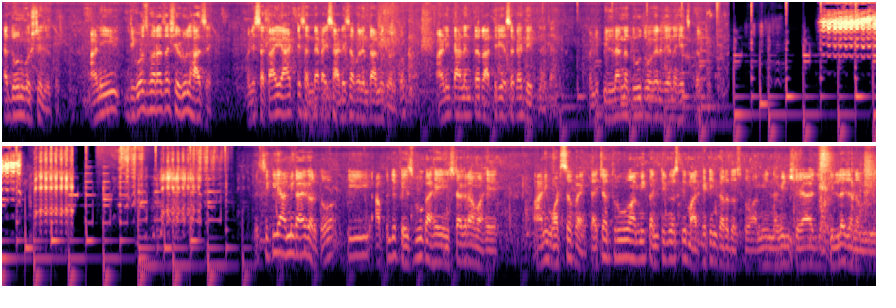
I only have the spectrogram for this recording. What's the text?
ह्या दोन गोष्टी देतो. आणि दिवसभराचा शेड्यूल हाच आहे. म्हणजे सकाळी आठ ते संध्याकाळी साडेसहापर्यंत आम्ही करतो. आणि त्यानंतर रात्री असं काही देत नाही त्यांना. म्हणजे पिल्लांना दूध वगैरे देणं हेच करतो. बेसिकली आम्ही काय करतो की आपण जे फेसबुक आहे इंस्टाग्राम आहे आणि व्हॉट्सअप आहे. त्याच्या थ्रू आम्ही कंटिन्युअसली मार्केटिंग करत असतो. आम्ही नवीन शेळ्या पिल्लं जन्मली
